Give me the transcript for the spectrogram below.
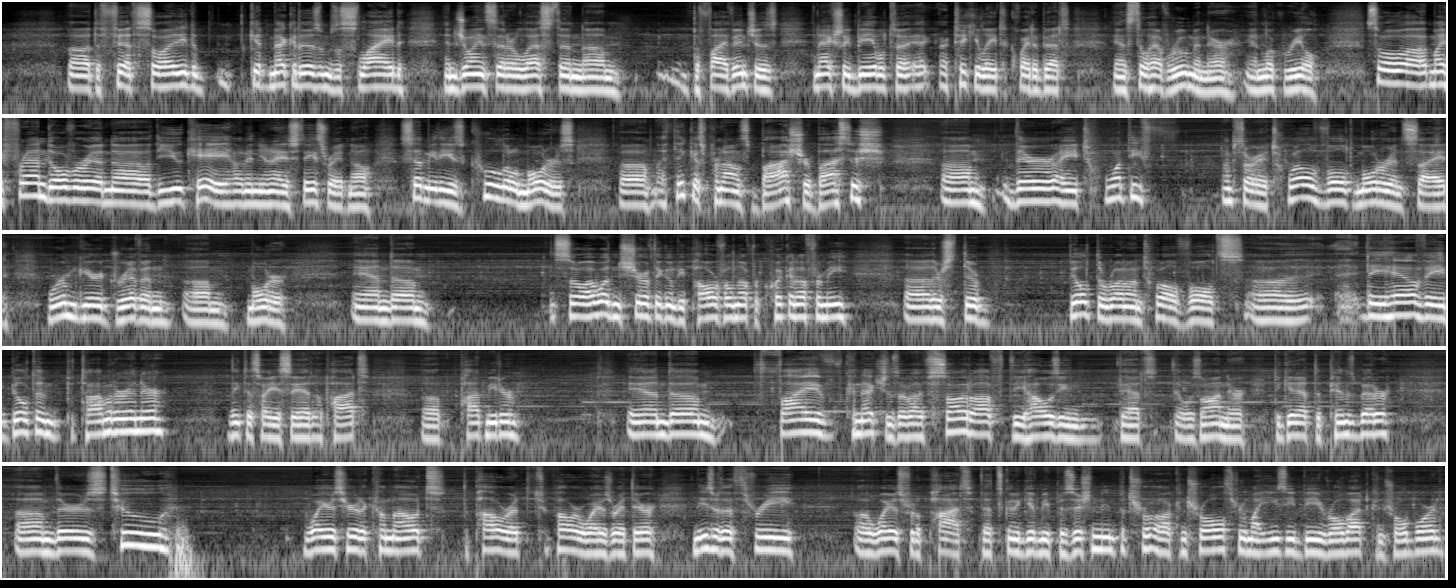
uh, to fit. So I need to get mechanisms to slide and joints that are less than um, the five inches and actually be able to articulate quite a bit and still have room in there and look real. So uh, my friend over in uh, the UK, I'm in the United States right now, sent me these cool little motors. Uh, I think it's pronounced Bosch or Bostish. Um, they're a 20 I'm sorry, a 12 volt motor inside, worm gear driven um, motor. And um, so I wasn't sure if they're going to be powerful enough or quick enough for me. Uh, they're, they're built to run on 12 volts. Uh, they have a built-in potometer in there. I think that's how you say it, a pot, a pot meter. And um, five connections. I've sawed off the housing that, that was on there to get at the pins better. Um, there's two wires here to come out, the power, two power wires right there. And these are the three uh, wires for the pot that's going to give me positioning patrol, uh, control through my EZB robot control board.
